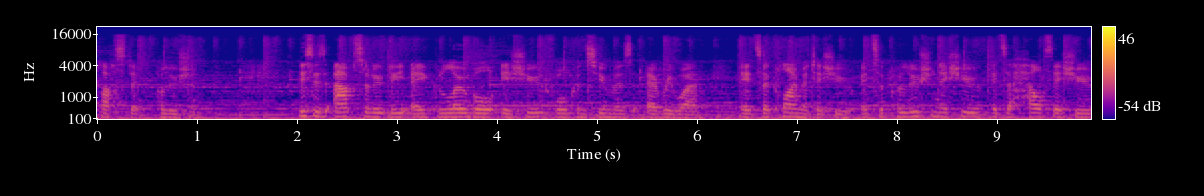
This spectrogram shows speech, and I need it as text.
plastic pollution. This is absolutely a global issue for consumers everywhere. It's a climate issue, it's a pollution issue, it's a health issue,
